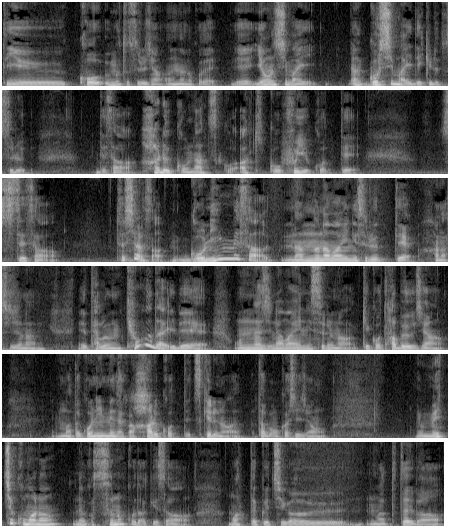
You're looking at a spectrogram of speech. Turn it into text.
ていう子を産むとするじゃん女の子で。で4姉妹5姉妹できるとする。でさ春子夏子秋子冬子ってしてさそしたらさ5人目さ何の名前にするって話じゃない？多分兄弟で同じ名前にするのは結構タブーじゃん。また5人目だから春子ってつけるのは多分おかしいじゃん。でもめっちゃ困らん？なんかその子だけさ全く違う、まあ、例えば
